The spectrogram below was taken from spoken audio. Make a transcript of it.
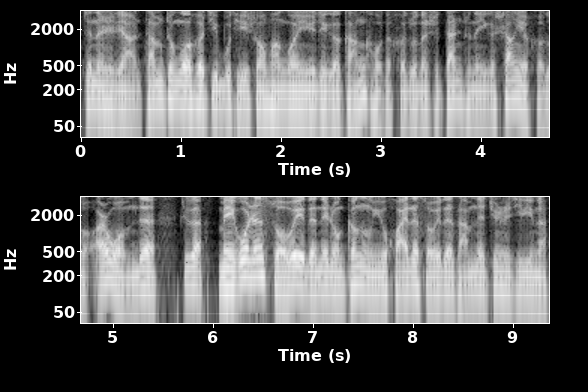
真的是这样，咱们中国和吉布提双方关于这个港口的合作呢，是单纯的一个商业合作，而我们的这个美国人所谓的那种耿耿于怀的所谓的咱们的军事基地呢，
